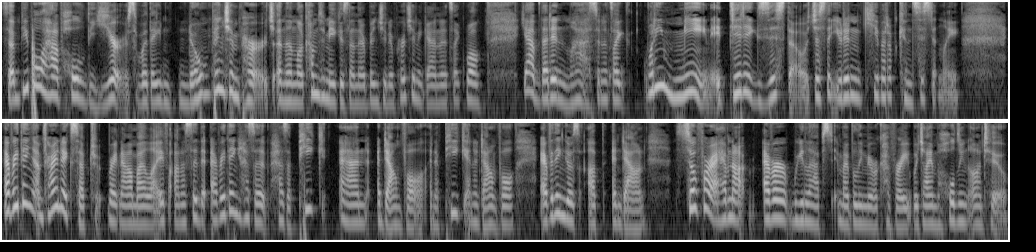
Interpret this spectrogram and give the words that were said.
some people have whole years where they don't binge and purge, and then they'll come to me because then they're binging and purging again. And it's like, well, yeah, but that didn't last. And it's like, what do you mean? It did exist though. It's just that you didn't keep it up consistently everything I'm trying to accept right now in my life, honestly, that everything has a has a peak and a downfall, and a peak and a downfall. Everything goes up and down. So far, I have not ever relapsed in my bulimia recovery, which I'm holding on to.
